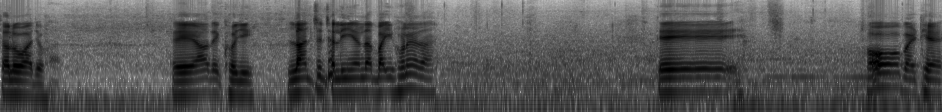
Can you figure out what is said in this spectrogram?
ਚਲੋ ਆਜੋ ਤੇ ਆਹ ਦੇਖੋ ਜੀ ਲੰਚ ਚੱਲੀ ਜਾਂਦਾ ਬਾਈ ਹੁਣੇ ਦਾ। ਤੇ ਉਹ ਬੈਠਿਆ।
